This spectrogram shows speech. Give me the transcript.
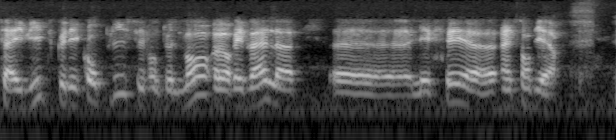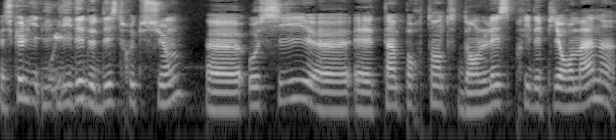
ça évite que les complices éventuellement euh, révèlent euh, les faits euh, incendiaires. Est-ce que l'idée de destruction aussi est importante dans l'esprit des pyromanes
